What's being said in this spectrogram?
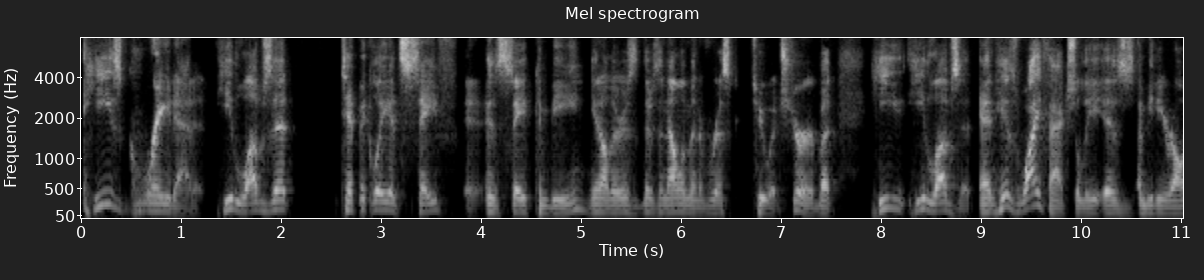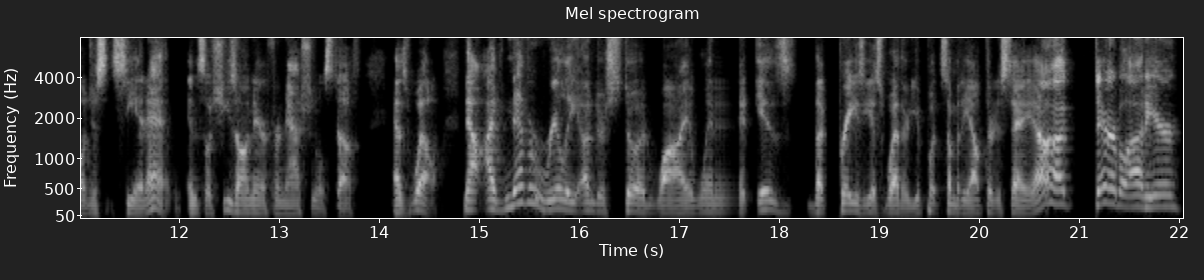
He's great at it. He loves it typically it's safe as safe can be you know there's there's an element of risk to it sure but he he loves it and his wife actually is a meteorologist at cnn and so she's on air for national stuff as well. Now i've never really understood why when it is the craziest weather you put somebody out there to say oh terrible out here.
